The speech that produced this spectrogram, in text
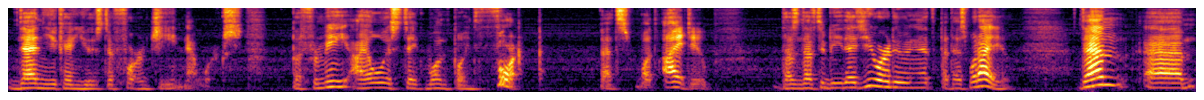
then you can use the 4G networks. But for me, I always take 1.4. That's what I do. Doesn't have to be that you are doing it, but that's what I do. Then um,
